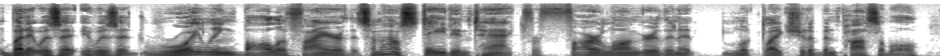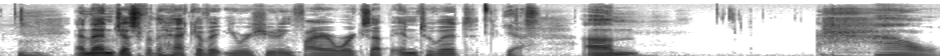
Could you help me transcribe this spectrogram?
but it was a it was a roiling ball of fire that somehow stayed intact for far longer than it looked like should have been possible. And then just for the heck of it, you were shooting fireworks up into it. Yes. How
